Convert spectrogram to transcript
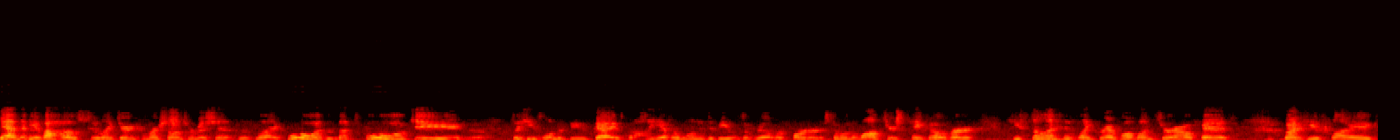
Yeah, and then you have a host who, like, during commercial intermissions is like, "Ooh, isn't that spooky?" Yeah. So he's one of these guys, but all he ever wanted to be was a real reporter. So when the monsters take over, he's still in his like Grandpa Munster outfit, but he's like,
